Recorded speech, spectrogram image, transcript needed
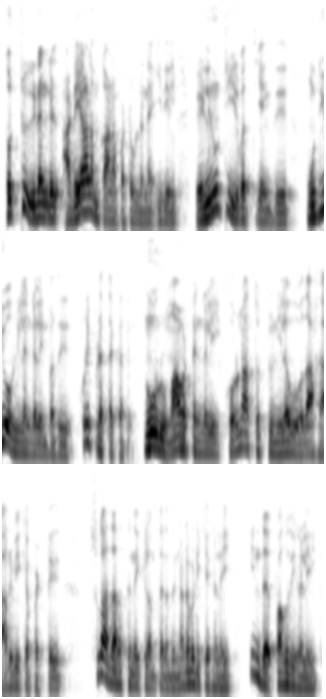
தொற்று இடங்கள் அடையாளம் காணப்பட்டுள்ளன. இதில் எழுநூற்றி இருபத்தி ஐந்து முதியோர் இல்லங்கள் என்பது குறிப்பிடத்தக்கது. நூறு மாவட்டங்களில் கொரோனா தொற்று நிலவுவதாக அறிவிக்கப்பட்டு சுகாதார திணைக்களம் தனது நடவடிக்கைகளை இந்த பகுதிகளில்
